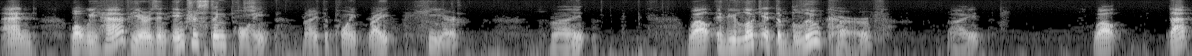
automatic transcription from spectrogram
And what we have here is an interesting point, right? The point right here right? Well, if you look at the blue curve, right? Well, that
